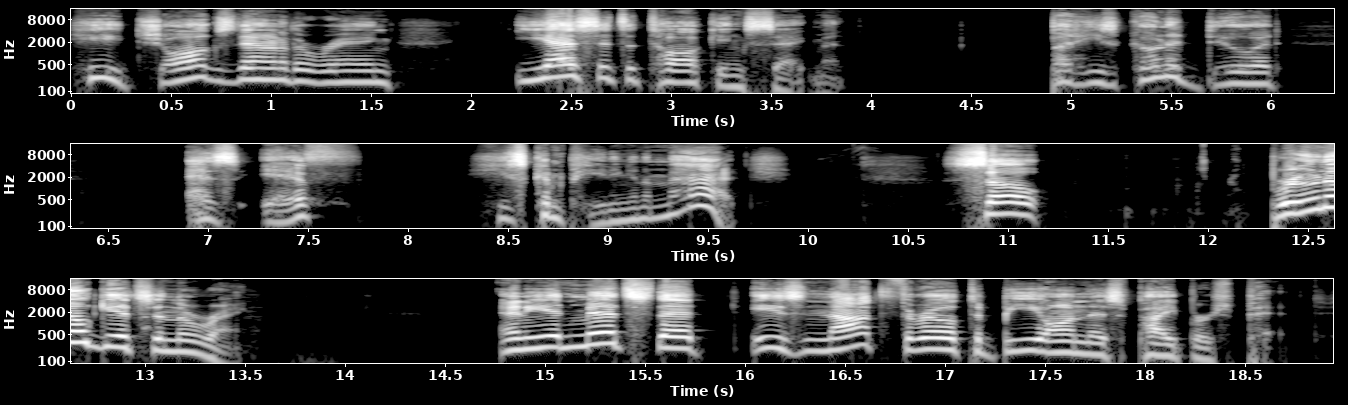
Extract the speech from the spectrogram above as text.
He jogs down to the ring. Yes, it's a talking segment, but he's going to do it as if he's competing in a match. So Bruno gets in the ring and he admits that he's not thrilled to be on this Piper's Pit.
